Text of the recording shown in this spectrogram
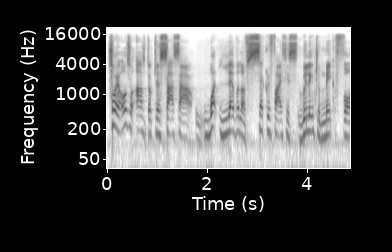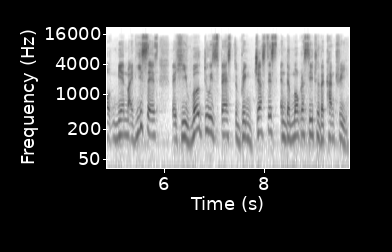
So I also asked Dr. Sasa what level of sacrifice he's willing to make for Myanmar. And he says that he will do his best to bring justice and democracy to the country.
